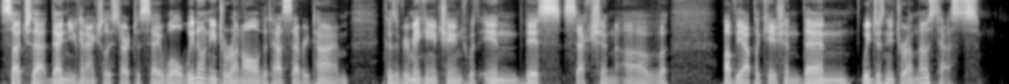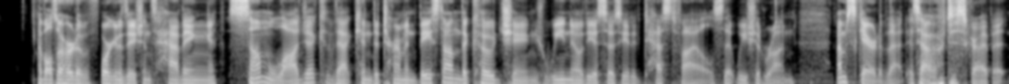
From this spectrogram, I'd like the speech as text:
such that then you can actually start to say, well, we don't need to run all of the tests every time because if you're making a change within this section of of the application, then we just need to run those tests. I've also heard of organizations having some logic that can determine based on the code change, we know the associated test files that we should run. I'm scared of that, is how I would describe it.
